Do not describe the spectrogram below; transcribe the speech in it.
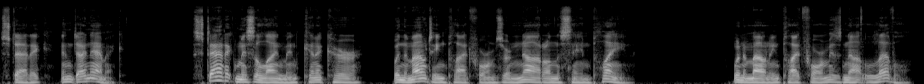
static and dynamic. Static misalignment can occur when the mounting platforms are not on the same plane, when a mounting platform is not level,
